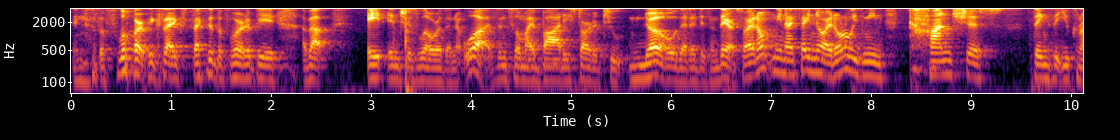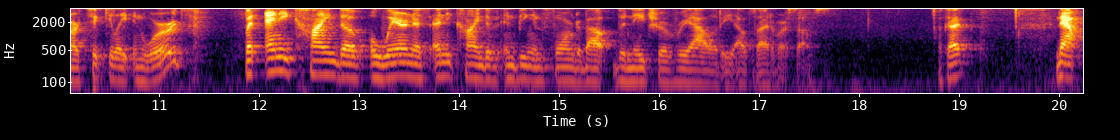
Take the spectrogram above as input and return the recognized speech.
into the floor because I expected the floor to be about eight inches lower than it was until my body started to know that it isn't there. So I don't mean I say no. I don't always mean conscious things that you can articulate in words but any kind of awareness, any kind of in being informed about the nature of reality outside of ourselves. Okay? Now,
